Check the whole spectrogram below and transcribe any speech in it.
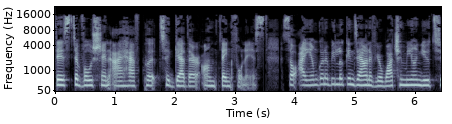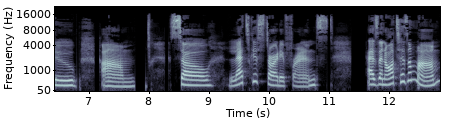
this devotion I have put together on thankfulness. So I am going to be looking down if you're watching me on YouTube. Um, so let's get started, friends. As an autism mom,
